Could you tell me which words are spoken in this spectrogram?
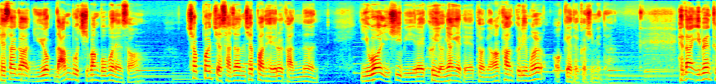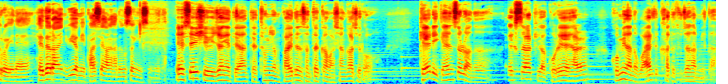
회사가 뉴욕 남부 지방법원에서 첫 번째 사전 재판 회의를 갖는 2월 22일에 그 영향에 대해 더 명확한 그림을 얻게 될 것입니다. 해당 이벤트로 인해 헤드라인 위험이 발생할 가능성이 있습니다. SAC 의장에 대한 대통령 바이든 선택과 마찬가지로 게리 겐슬러는 XRP가 고려해야 할 고민하는 와일드카드 투자자입니다.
